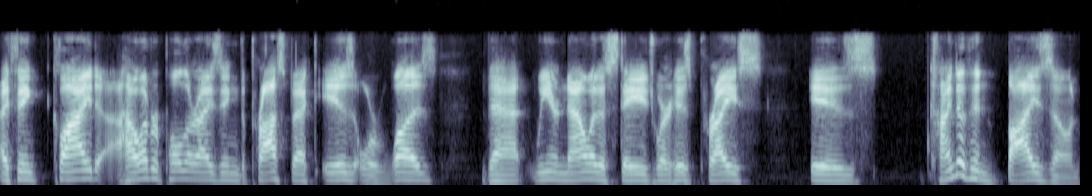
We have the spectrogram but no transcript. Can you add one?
I think Clyde, however polarizing the prospect is or was, that we are now at a stage where his price is kind of in buy zone.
